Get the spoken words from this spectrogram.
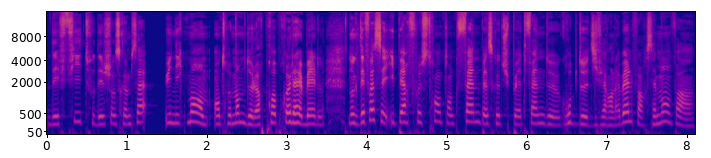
des feats ou des choses comme ça uniquement entre membres de leur propre label. Donc des fois c'est hyper frustrant en tant que fan parce que tu peux être fan de groupes de différents labels forcément. Enfin,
